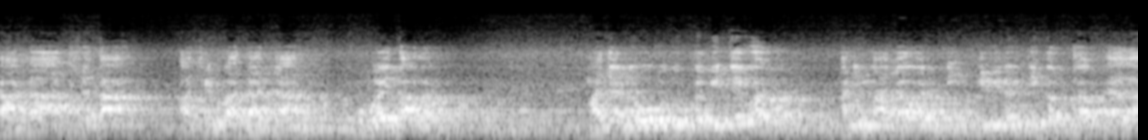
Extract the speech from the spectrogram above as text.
काका अक्षता आशीर्वादाच्या उभयतावर. माझ्या नववधू कवितेवर आणि माझ्यावरती ही विनंती करतो आपल्याला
